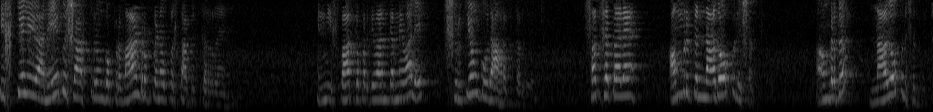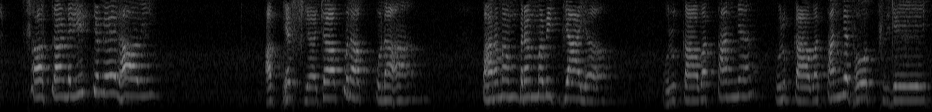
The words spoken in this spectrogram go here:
इसके लिए अनेक शास्त्रों को प्रमाण रूप में उपस्थापित कर रहे हैं। इन इस बात का प्रतिपादन करने वाले श्रुतियों को उदाहरण कर रहे हैं सबसे पहले अमृत नादोपनिषद। अमृत नादोपनिषद। शास्त्रांडित्य मेधावी। अभ्यस्य च पुनः पुनः। परम ब्रह्म विज्ञाय उल्कावत्तान्य, उल्कावत्तान्यथोत्सृजेत।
